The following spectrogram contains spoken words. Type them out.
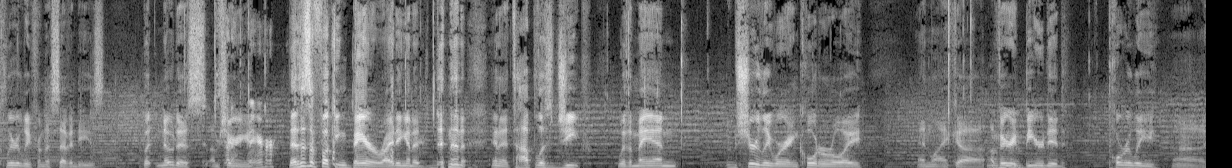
clearly from the '70s. But notice, I'm Is that a sharing it. That is a fucking bear riding in a in a, in a topless jeep with a man, surely wearing corduroy and like uh, a very bearded, poorly uh,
